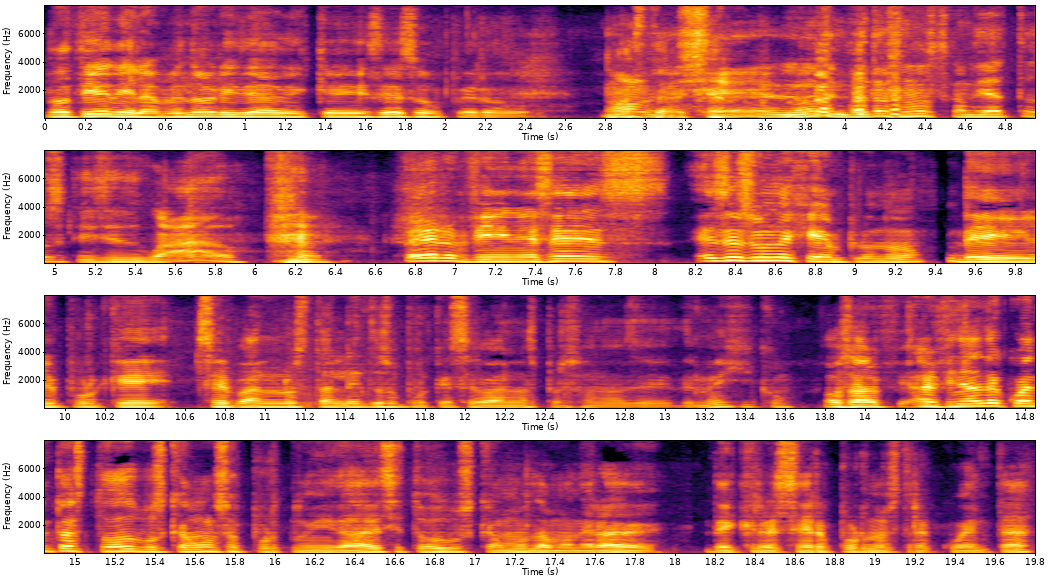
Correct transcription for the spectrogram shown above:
No tiene ni la menor idea de qué es eso, pero... No, no sé. Luego te encuentras unos candidatos que dices, wow. Pero en fin, ese es, ese es un ejemplo, ¿no? Del por qué se van los talentos o por qué se van las personas de, de México. O sea, al, final de cuentas todos buscamos oportunidades y todos buscamos la manera de, de crecer por nuestra cuenta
